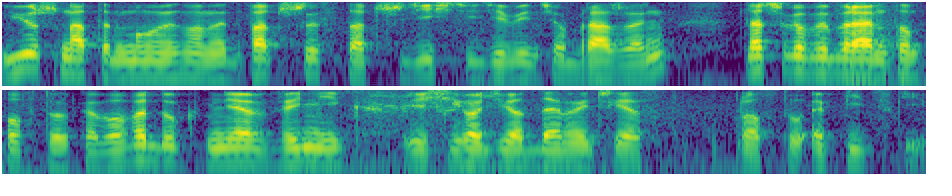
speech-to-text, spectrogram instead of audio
Już na ten moment mamy 2339 obrażeń. Dlaczego wybrałem tą powtórkę? Bo według mnie wynik, jeśli chodzi o damage, jest po prostu epicki.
